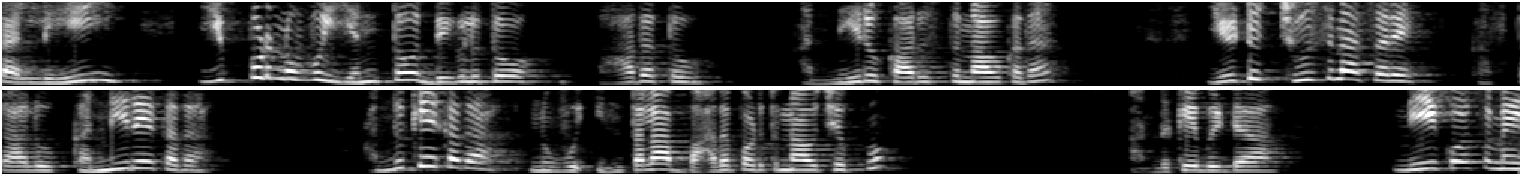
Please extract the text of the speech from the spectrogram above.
తల్లి ఇప్పుడు నువ్వు ఎంతో దిగులుతో బాధతో కన్నీరు కారుస్తున్నావు కదా? ఎటు చూసినా సరే కష్టాలు కన్నీరే కదా? అందుకే కదా నువ్వు ఇంతలా బాధపడుతున్నావు చెప్పు. అందుకే బిడ్డ నీకోసమే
